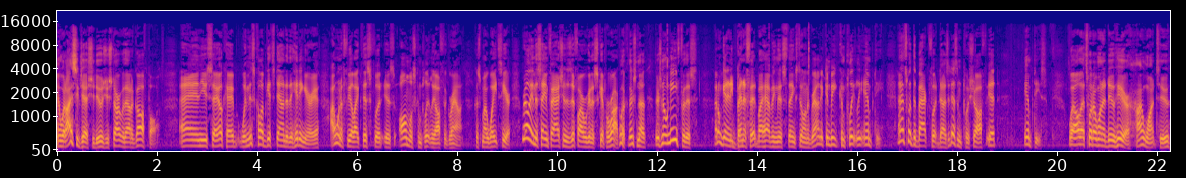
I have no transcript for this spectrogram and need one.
And what I suggest you do is you start without a golf ball. And you say, okay, when this club gets down to the hitting area, I want to feel like this foot is almost completely off the ground because my weight's here. Really, in the same fashion as if I were going to skip a rock. Look, there's no, there's no need for this. I don't get any benefit by having this thing still on the ground. It can be completely empty. And that's what the back foot does. It doesn't push off, it empties. Well, that's what I want to do here. I want to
